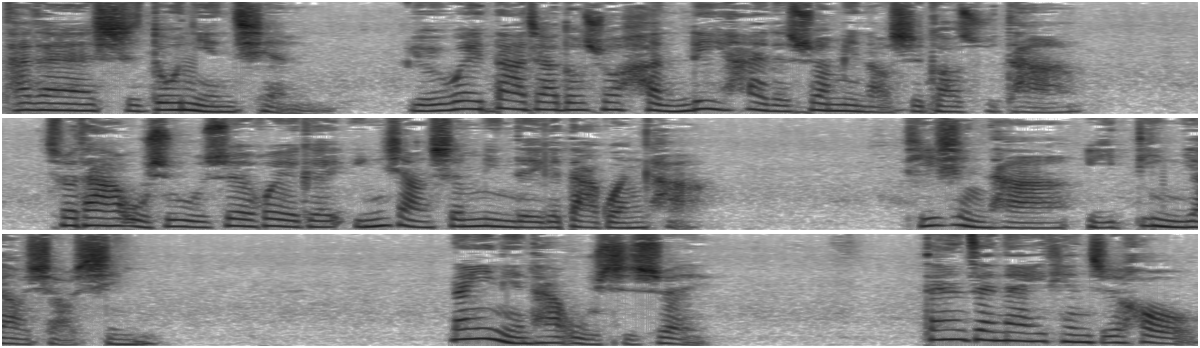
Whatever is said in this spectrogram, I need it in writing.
他在十多年前，有一位大家都说很厉害的算命老师告诉他，说他五十五岁会有个影响生命的一个大关卡，提醒他一定要小心。那一年他五十岁，但是在那一天之后，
